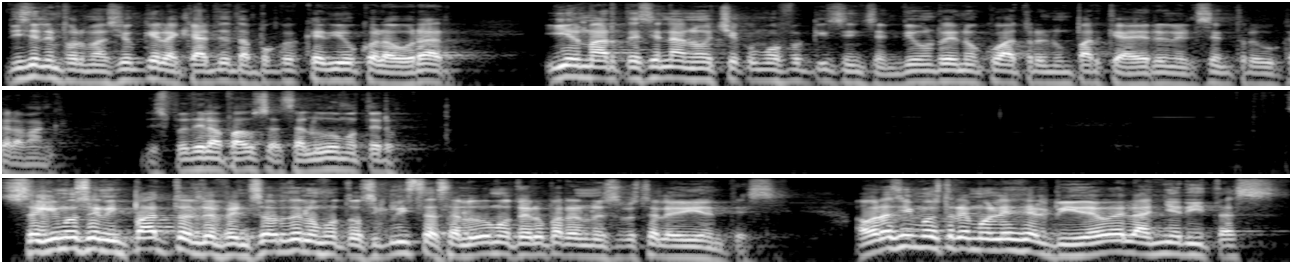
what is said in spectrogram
dice la información que el alcalde tampoco ha querido colaborar. Y el martes en la noche, ¿cómo fue que se incendió un Renault 4 en un parqueadero en el centro de Bucaramanga? Después de la pausa, saludo Motero. Seguimos en Impacto, el defensor de los motociclistas. Saludo Motero para nuestros televidentes. Ahora sí mostrémosles el video de las ñeritas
